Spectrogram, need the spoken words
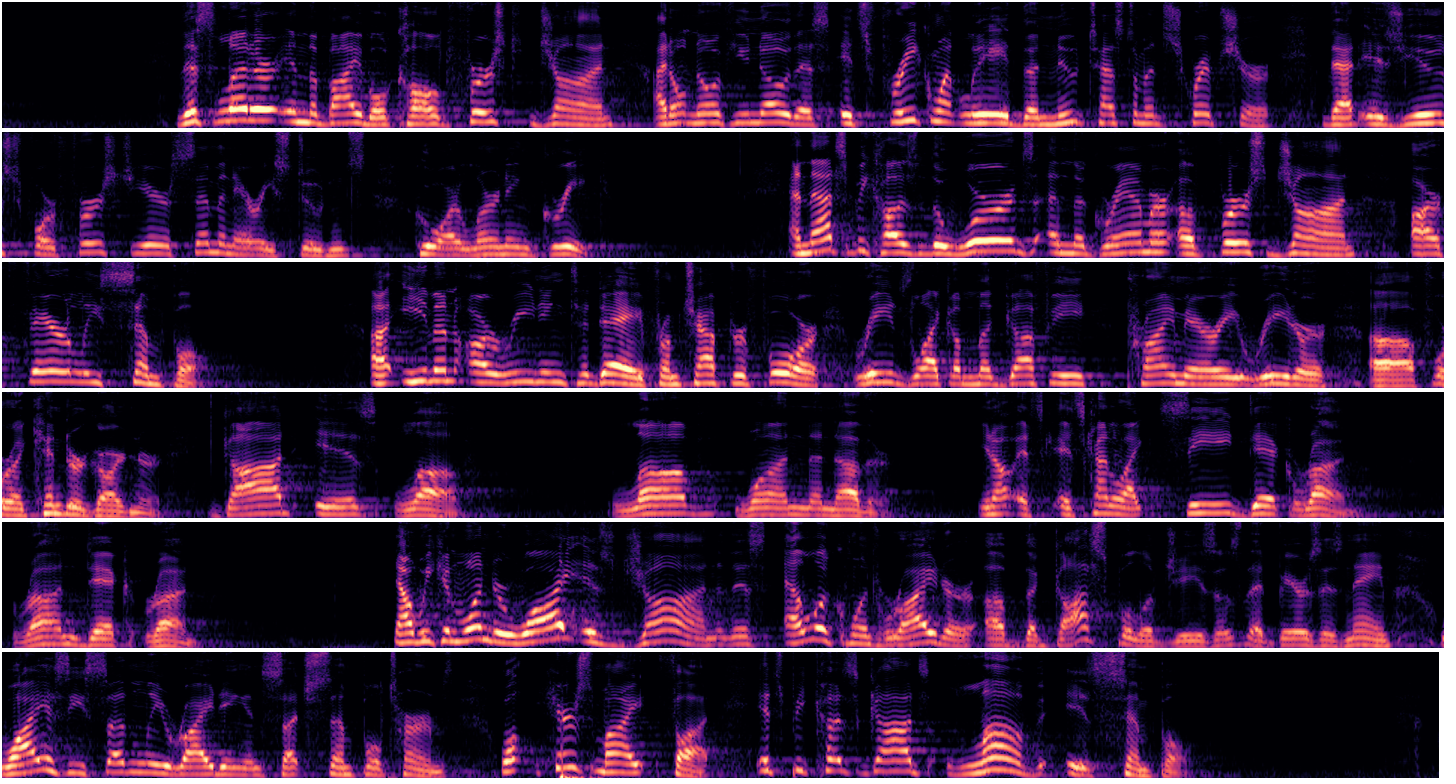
This letter in the Bible called First John, I don't know if you know this, it's frequently the New Testament scripture that is used for first year seminary students who are learning Greek. And that's because the words and the grammar of First John are fairly simple. Uh, even our reading today from chapter 4 reads like a McGuffey primary reader uh, for a kindergartner. God is love. Love one another. You know, it's, it's kind of like see Dick run. Run, Dick, run. Now we can wonder why is John, this eloquent writer of the gospel of Jesus that bears his name, why is he suddenly writing in such simple terms? Well, here's my thought. It's because God's love is simple.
